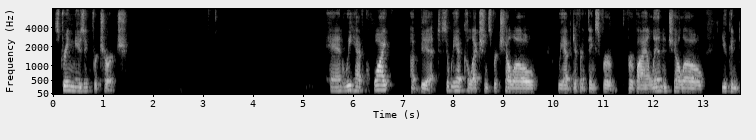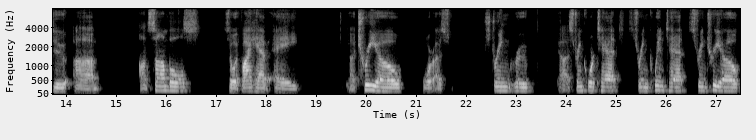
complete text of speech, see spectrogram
string music for church. And we have quite a bit. So we have collections for cello. We have different things for, for violin and cello. You can do um, ensembles. So if I have a a trio or a string group, uh, string quartet, string quintet, string trio.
